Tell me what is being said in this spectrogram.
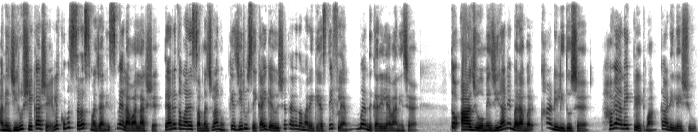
અને જીરું શેકાશે એટલે ખૂબ જ સરસ મજાની સ્મેલ આવવા લાગશે. ત્યારે તમારે સમજવાનું કે જીરું શેકાઈ ગયું છે ત્યારે તમારે ગેસની ફ્લેમ બંધ કરી લેવાની છે. તો આ જુઓ, મેં જીરાને બરાબર ખાંડી લીધું છે. હવે આને એક પ્લેટમાં કાઢી લઈશું.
